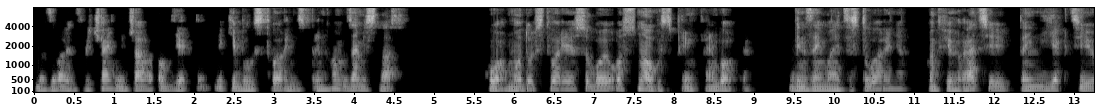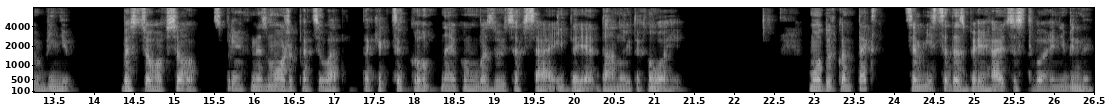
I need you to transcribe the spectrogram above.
називають звичайні Java об'єкти, які були створені Spring замість нас. Core модуль створює собою основу Spring фреймворка. Він займається створенням, конфігурацією та ін'єкцією бінів. Без цього всього Spring не зможе працювати, так як це ґрунт, на якому базується вся ідея даної технології. Модуль контекст це місце, де зберігаються створені біни.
